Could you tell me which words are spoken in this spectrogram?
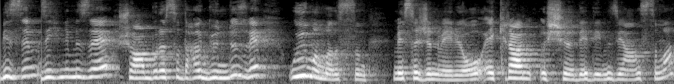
bizim zihnimize şu an burası daha gündüz ve uyumamalısın mesajını veriyor. O ekran ışığı dediğimiz yansıma.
